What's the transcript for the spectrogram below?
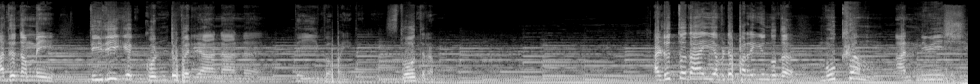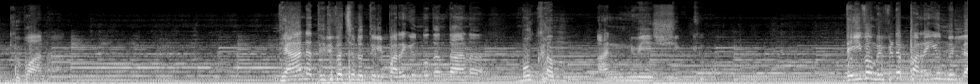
അത് നമ്മെ തിരികെ കൊണ്ടുവരാനാണ് ദൈവ സ്തോത്രം. അടുത്തതായി അവിടെ പറയുന്നത് മുഖം അന്വേഷിക്കുവാനാണ്. ധ്യാന തിരുവചനത്തിൽ പറയുന്നത് എന്താണ് മുഖം അന്വേഷിക്കുക. ദൈവം ഇവിടെ പറയുന്നില്ല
